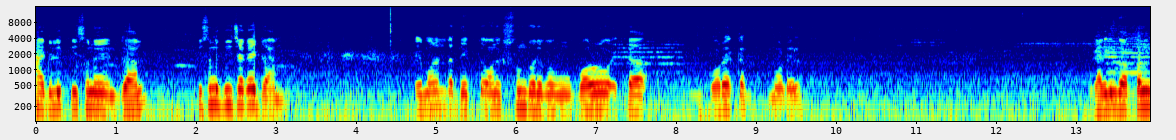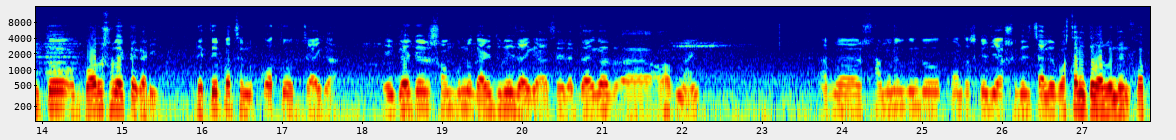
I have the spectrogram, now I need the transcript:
হাইড্রোলিক পিছনে ড্রাম পিছনে দুই চাকায় ড্রাম এই মডেলটা দেখতে অনেক সুন্দর এবং বড় একটা বড় একটা মডেল। গাড়ি কিন্তু অত্যন্ত বড় সড়ো একটা গাড়ি। দেখতেই পাচ্ছেন কত জায়গা। এই গাড়িটার সম্পূর্ণ গাড়ি জুড়ে জায়গা আছে, এটার জায়গার অভাব নাই। আপনার সামনেও কিন্তু পঞ্চাশ কেজি, একশো কেজি চালের বস্তা নিতে পারবেন দেন কত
